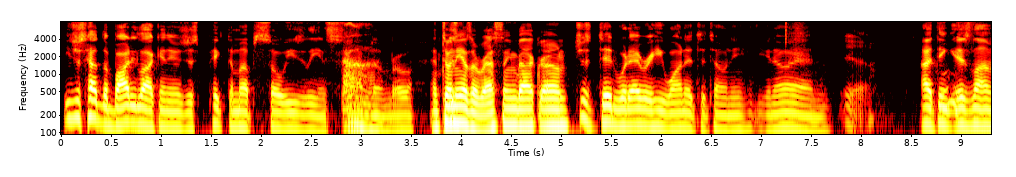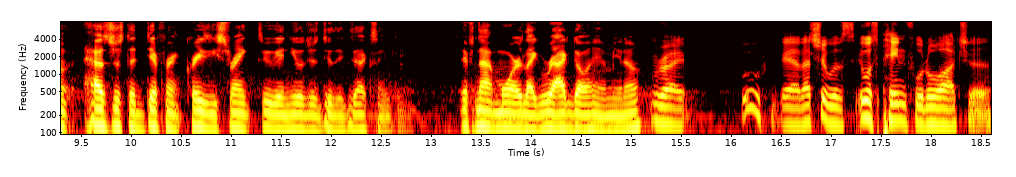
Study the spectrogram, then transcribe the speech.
H- He just had the body lock and it was just picked him up so easily and slammed Ah. him, bro. And Tony has a wrestling background. Just did whatever he wanted to Tony, you know. And Yeah. I think Islam has just a different crazy strength too, and he'll just do the exact same thing, if not more, like ragdoll him, you know. Right. Ooh, yeah, that shit was it was painful to watch. Uh,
